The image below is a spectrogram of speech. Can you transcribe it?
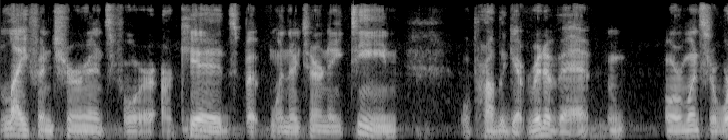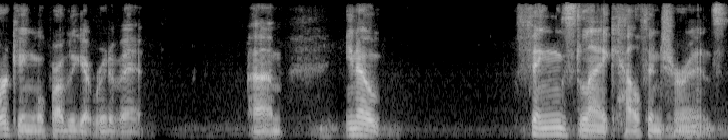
life insurance for our kids, but when they turn 18, we'll probably get rid of it. Or once they're working, we'll probably get rid of it. Um, you know, things like health insurance.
